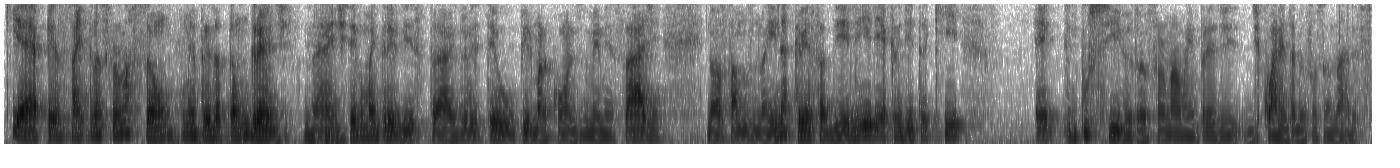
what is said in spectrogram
que é pensar em transformação numa empresa tão grande. Uhum. Né? A gente teve uma entrevista, eu entrevistei o Pir Marcondes no meio mensagem, nós estávamos aí na crença dele e ele acredita que é impossível transformar uma empresa de, de 40 mil funcionários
